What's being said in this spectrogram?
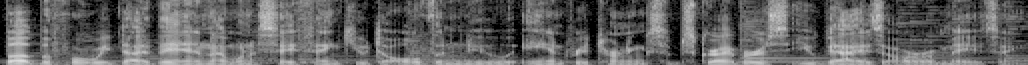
But before we dive in, I want to say thank you to all the new and returning subscribers. You guys are amazing.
